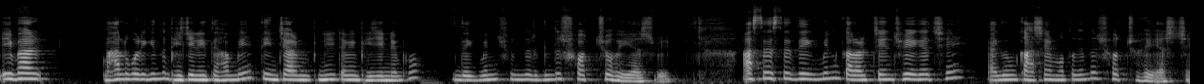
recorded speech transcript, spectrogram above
এবার ভালো করে কিন্তু ভেজে নিতে হবে। তিন চার মিনিট আমি ভেজে নেব। দেখবেন সুন্দর কিন্তু স্বচ্ছ হয়ে আসবে। আস্তে আস্তে দেখবেন কালার চেঞ্জ হয়ে গেছে, একদম কাঁচের মতো কিন্তু স্বচ্ছ হয়ে আসছে।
